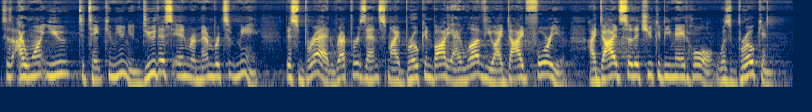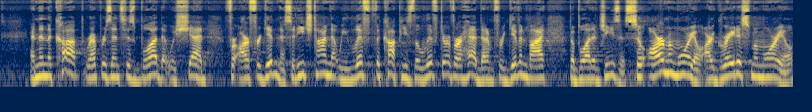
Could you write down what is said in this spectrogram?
He says, I want you to take communion. Do this in remembrance of me. This bread represents my broken body. I love you. I died for you. I died so that you could be made whole, was broken. And then the cup represents his blood that was shed for our forgiveness. At each time that we lift the cup, he's the lifter of our head, that I'm forgiven by the blood of Jesus. So our memorial, our greatest memorial,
